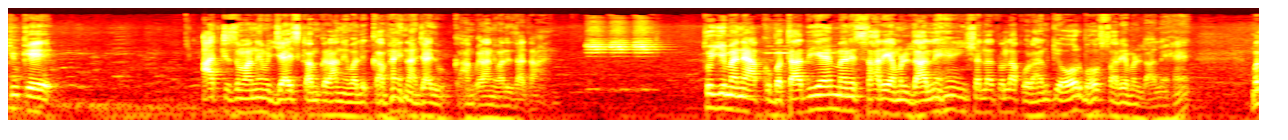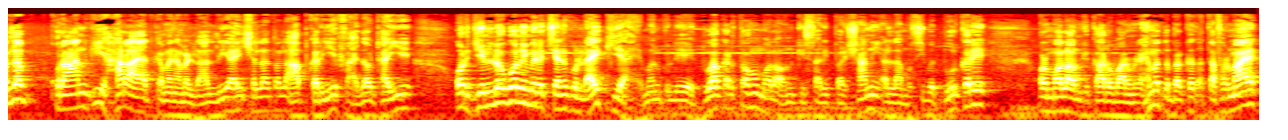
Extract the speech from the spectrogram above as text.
क्योंकि आज के ज़माने में जायज़ काम कराने वाले कम हैं ना जायज़ काम कराने वाले ज़्यादा हैं। तो ये मैंने आपको बता दिया है, मैंने सारे अमल डाले हैं इन ताला कुरान के और बहुत सारे अमल डाले हैं। मतलब कुरान की हर आयत का मैंने अमल डाल दिया इन शाला ताला। आप करिए, फ़ायदा उठाइए। और जिन लोगों ने मेरे चैनल को लाइक किया है, मैं उनके लिए दुआ करता हूँ, मौला उनकी सारी परेशानी, अल्लाह मुसीबत दूर करे और मौला उनके कारोबार में रहमत बरकत अता फरमाए।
